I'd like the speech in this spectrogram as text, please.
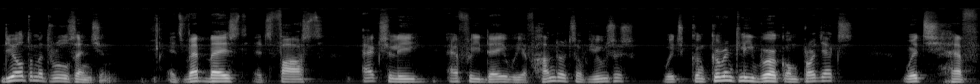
the ultimate rules engine. It's web-based, it's fast. Actually, every day we have hundreds of users which concurrently work on projects which have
